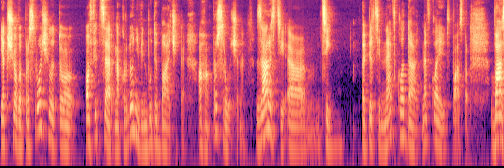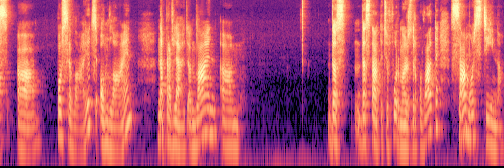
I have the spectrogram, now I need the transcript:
Якщо ви просрочили, то офіцер на кордоні він буде бачити. Ага, просрочене. Зараз ці, е, ці папірці не вкладають, не вклеюють в паспорт. Вас е, посилають онлайн, направляють онлайн. Е, достати цю форму роздрукувати самостійно.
